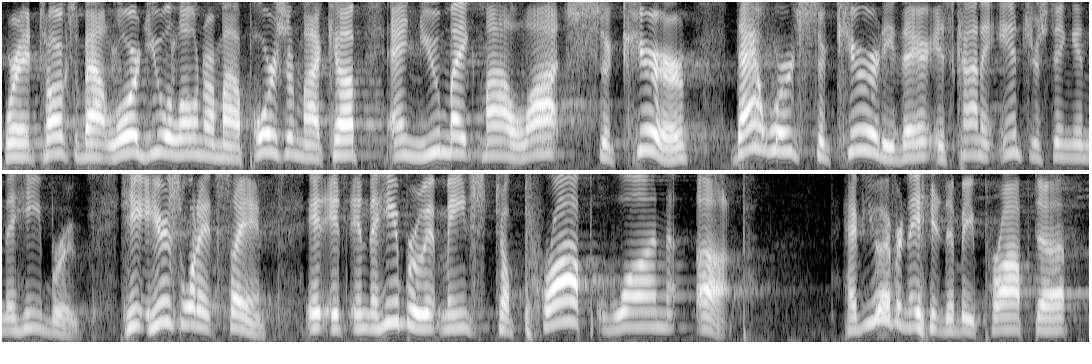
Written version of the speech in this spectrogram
where it talks about, Lord, you alone are my portion, my cup, and you make my lot secure, that word security there is kind of interesting in the Hebrew. He, here's what it's saying it, it, in the Hebrew, it means to prop one up. Have you ever needed to be propped up?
